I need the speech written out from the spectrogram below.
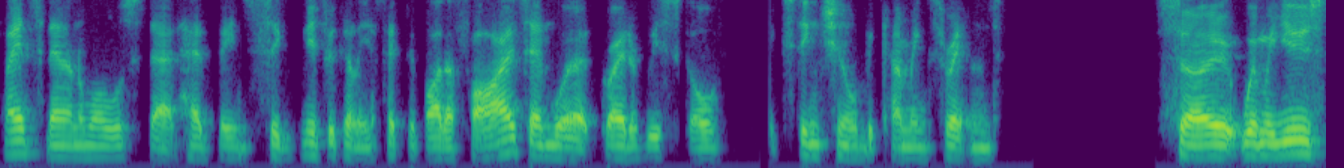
plants and animals that had been significantly affected by the fires and were at greater risk of extinction or becoming threatened. So when we use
